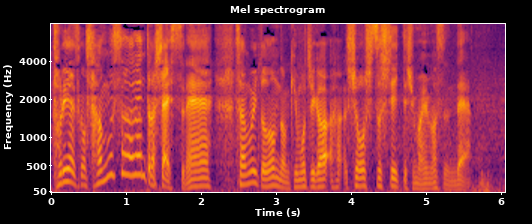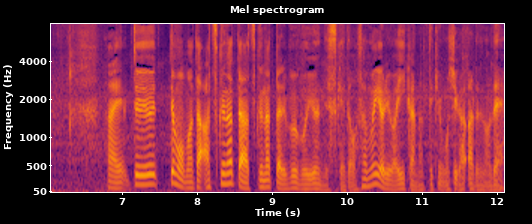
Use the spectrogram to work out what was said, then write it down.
とりあえずこの寒さはなんとかしたいっすね。寒いとどんどん気持ちが消失していってしまいますんで。はい。と言ってもまた暑くなったら暑くなったりブーブー言うんですけど、寒いよりはいいかなって気持ちがあるので、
